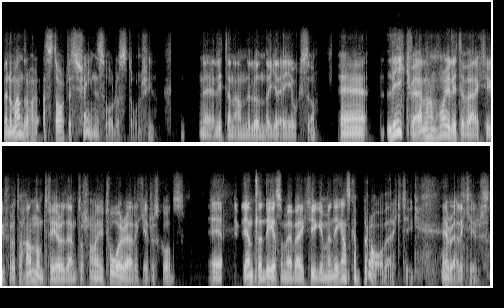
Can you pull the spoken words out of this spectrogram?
men de andra har Starters Chainsword och Storm Shield. En eh, liten annorlunda grej också. Eh, likväl, han har ju lite verktyg för att ta hand om tre Redemptors. Han har ju två Eradicators Gods. Eh, det är egentligen det som är verktygen, men det är ganska bra verktyg. Eradicators.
